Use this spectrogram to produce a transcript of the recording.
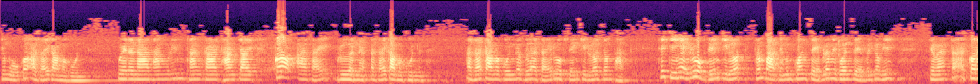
จมูกก็อาศัยกรรมคุณ เวทนาทางลิ้นทางกายทางใจ ก็อาศัยเรือนเนี่ยอาศัยกรรมคุณ อาศัยกรรมคุณก็คืออาศัยรูปเสียงกลิ่นรสสัมผัสที่จริงไอ้รูปเสียงกลิ่นรสสัมผัสเนี่ยมันควรเสพแล้วไม่ควรเสพมันก็มีใช่ไหมถ้ากร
